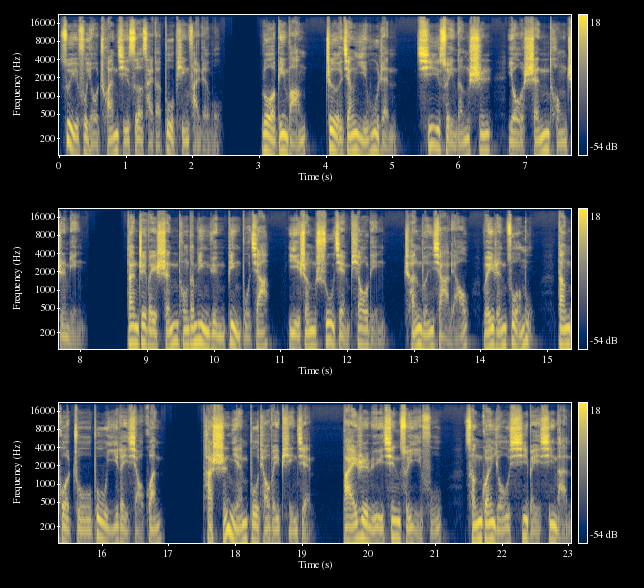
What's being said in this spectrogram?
最富有传奇色彩的不平凡人物。骆宾王。浙江义乌人，七岁能诗，有神童之名。但这位神童的命运并不佳，一生书剑飘零，沉沦下僚，为人作木，当过主簿一类小官。他十年不调为贫贱，百日屡迁随以服，曾官游西北西南，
